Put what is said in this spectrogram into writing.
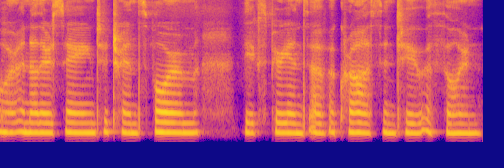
Or another saying to transform the experience of a cross into a thorn.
